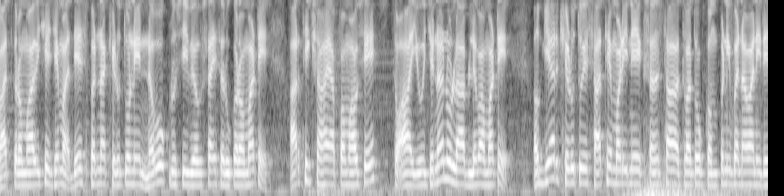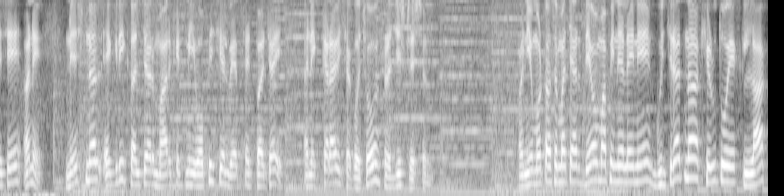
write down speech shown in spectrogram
વાત કરવામાં આવી છે, જેમાં દેશભરના ખેડૂતોને નવો કૃષિ વ્યવસાય શરૂ કરવા માટે આર્થિક સહાય આપવામાં આવશે. તો આ યોજનાનો લાભ લેવા માટે અગિયાર ખેડૂતોએ સાથે મળીને એક સંસ્થા અથવા તો કંપની બનાવવાની રહેશે અને નેશનલ એગ્રીકલ્ચર માર્કેટની ઓફિશિયલ વેબસાઇટ પર જઈ અને કરાવી શકો છો રજિસ્ટ્રેશન. અન્ય મોટો સમાચાર દેવામાફીને લઈને ગુજરાતના ખેડૂતો એક લાખ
